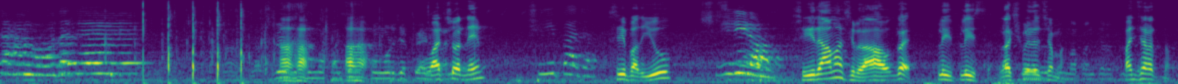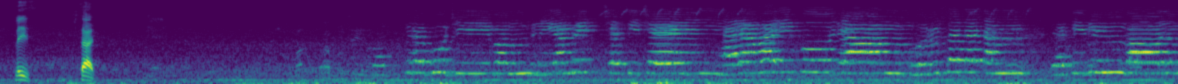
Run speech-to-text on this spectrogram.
సహ మోదతే ఆహా ఆహా what's your name Shripada Shripada you Srirama Srirama Shiva okay please please Lakshmi Narasimha Pancharatnam please start ప్రభు జీవం ప్రియమిచ్చసి చేన్నరహరి తాను సతతం ప్రతిబింబాలం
